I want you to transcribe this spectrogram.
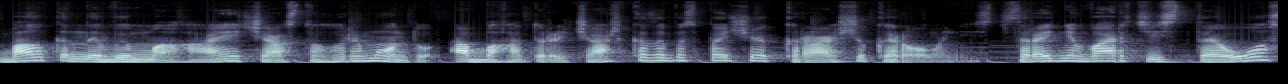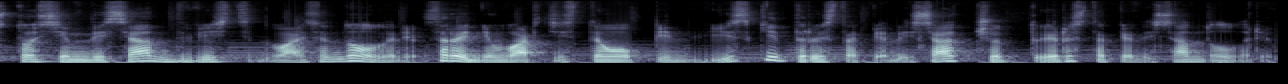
Балка не вимагає частого ремонту, а багаторечашка забезпечує кращу керованість. Середня вартість ТО 170-220 доларів. Середня вартість ТО підвізки 350-450 доларів.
